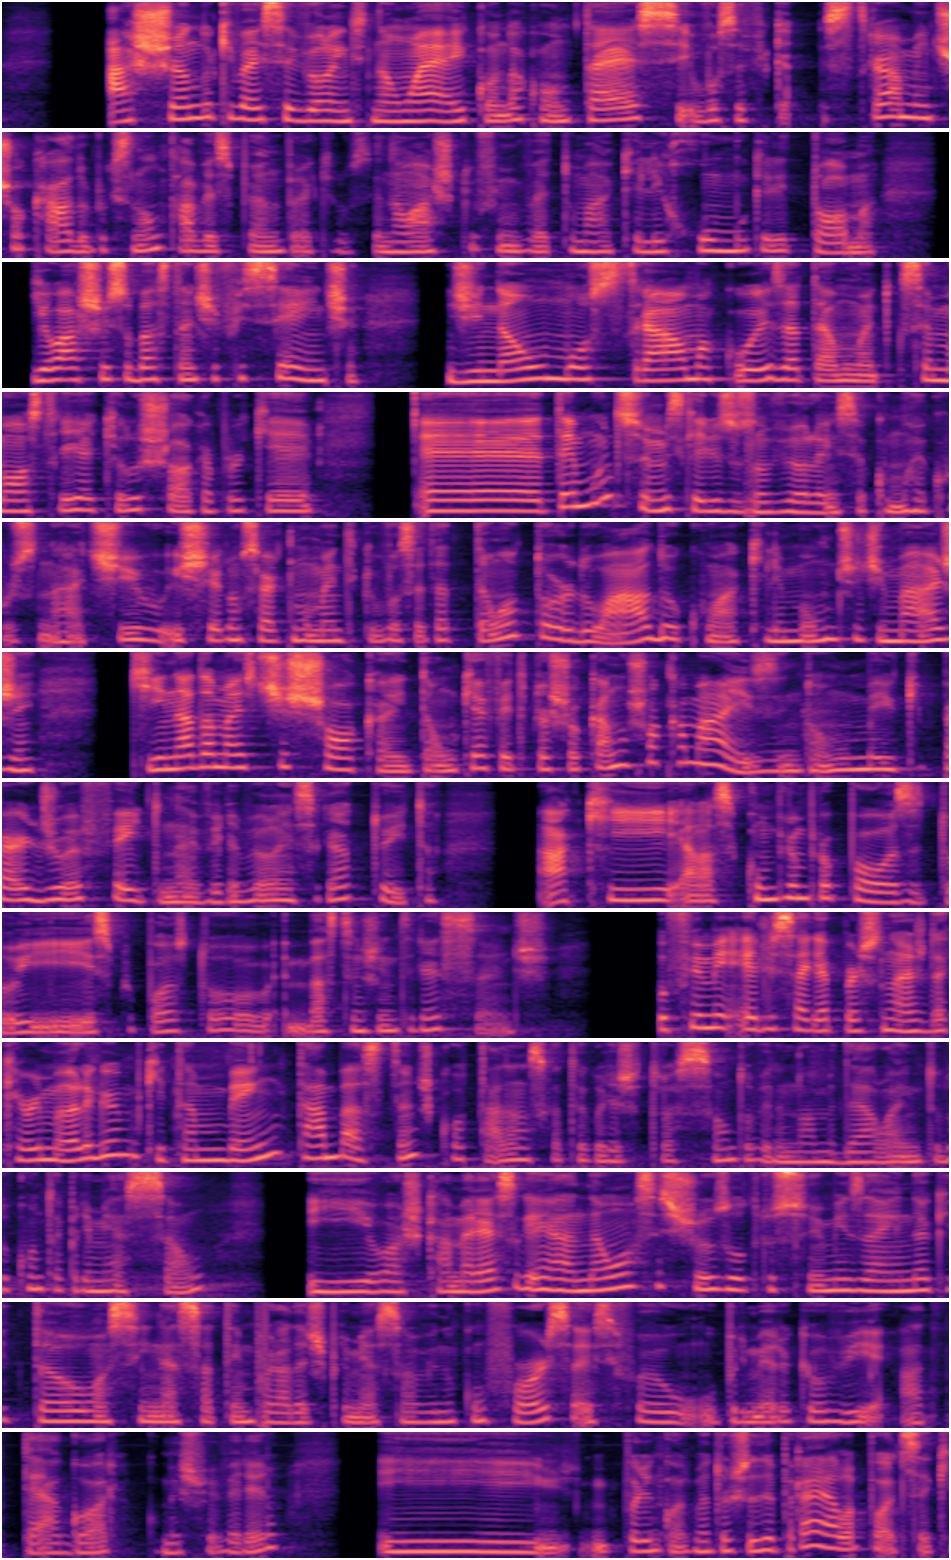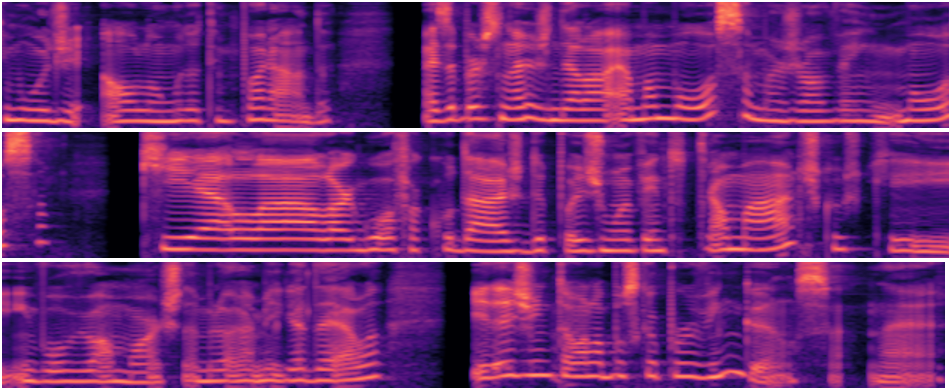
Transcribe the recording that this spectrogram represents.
achando que vai ser violento e não é, e quando acontece, você fica extremamente chocado, porque você não estava esperando por aquilo, você não acha que o filme vai tomar aquele rumo que ele toma. E eu acho isso bastante eficiente, de não mostrar uma coisa até o momento que você mostra e aquilo choca, porque é, tem muitos filmes que eles usam violência como recurso narrativo e chega um certo momento que você tá tão atordoado com aquele monte de imagem que nada mais te choca. Então, o que é feito para chocar não choca mais. Então, meio que perde o efeito, né? Vira violência gratuita. Aqui, ela cumpre um propósito e esse propósito é bastante interessante. O filme, ele segue a personagem da Carrie Mulligan, que também tá bastante cotada nas categorias de atuação. Tô vendo o nome dela em tudo quanto é premiação. E eu acho que ela merece ganhar. Não assisti os outros filmes ainda que estão, assim, nessa temporada de premiação vindo com força. Esse foi o, o, primeiro que eu vi até agora, começo de fevereiro. E, por enquanto, minha torcida é pra ela. Pode ser que mude ao longo da temporada. Mas a personagem dela é uma moça, uma jovem moça, que ela largou a faculdade depois de um evento traumático que envolveu a morte da melhor amiga dela. E desde então ela busca por vingança, né?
